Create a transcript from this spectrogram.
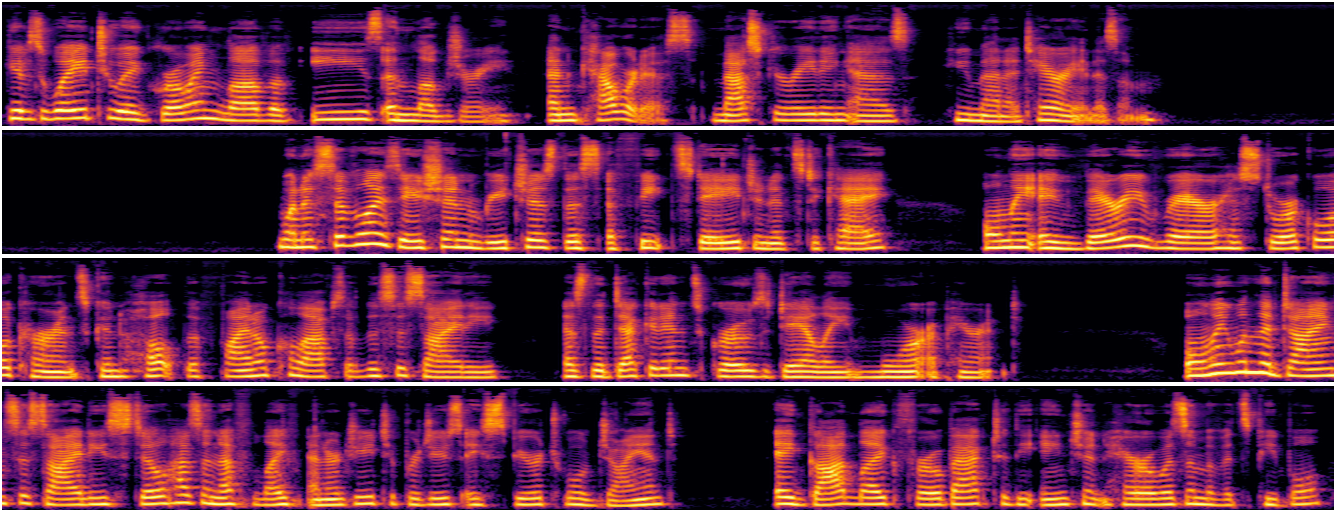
gives way to a growing love of ease and luxury, and cowardice masquerading as humanitarianism. When a civilization reaches this effete stage in its decay, only a very rare historical occurrence can halt the final collapse of the society as the decadence grows daily more apparent. Only when the dying society still has enough life energy to produce a spiritual giant, a godlike throwback to the ancient heroism of its people,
